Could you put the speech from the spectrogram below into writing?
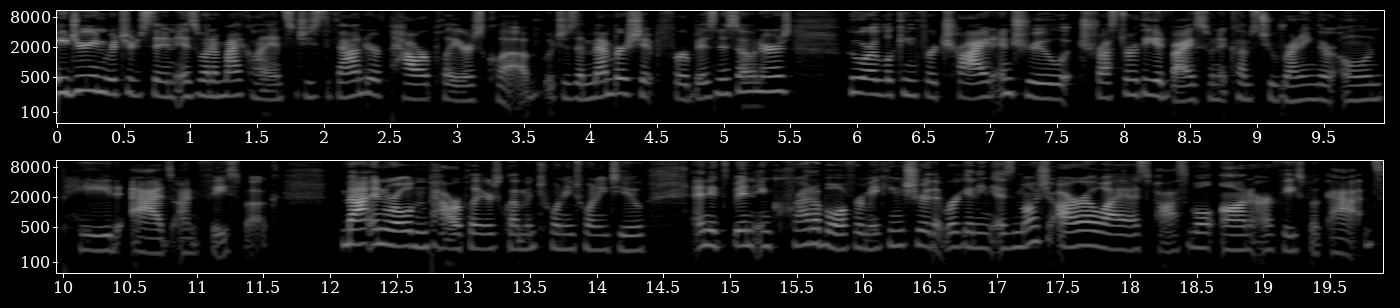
Adrienne Richardson is one of my clients, and she's the founder of Power Players Club, which is a membership for business owners who are looking for tried and true, trustworthy advice when it comes to running their own paid ads on Facebook. Matt enrolled in Power Players Club in 2022, and it's been incredible for making sure that we're getting as much ROI as possible on our Facebook ads.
